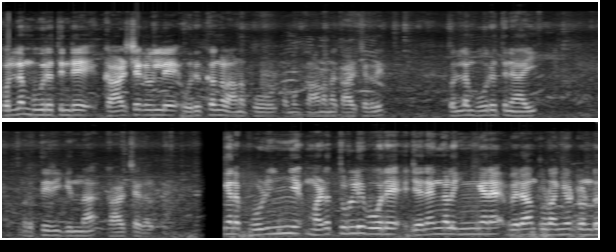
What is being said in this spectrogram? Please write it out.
കൊല്ലം പൂരത്തിന്റെ കാഴ്ചകളിലെ ഒരുക്കങ്ങളാണ് ഇപ്പോൾ നമുക്ക് കാണുന്ന കാഴ്ചകളിൽ. കൊല്ലം പൂരത്തിനായി നിർത്തിയിരിക്കുന്ന കാഴ്ചകൾ. ഇങ്ങനെ പൊഴിഞ്ഞ് മഴത്തുള്ളി പോലെ ജനങ്ങൾ ഇങ്ങനെ വരാൻ തുടങ്ങിയിട്ടുണ്ട്.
